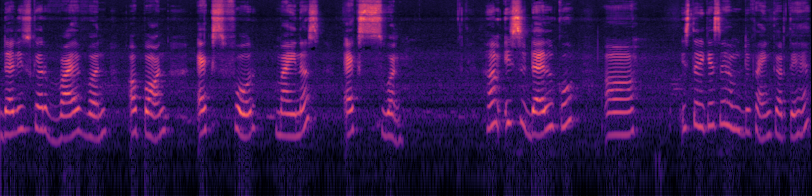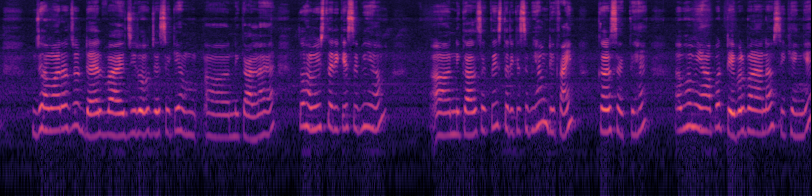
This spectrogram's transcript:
del square Y one upon X four minus X one हम इस डेल को आ, इस तरीके से हम डिफाइन करते हैं। जो हमारा जो डेल वाई ज़ीरो जैसे कि हम आ, निकालना है तो हम इस तरीके से भी हम आ, निकाल सकते हैं इस तरीके से भी हम डिफाइन कर सकते हैं। अब हम यहाँ पर टेबल बनाना सीखेंगे।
